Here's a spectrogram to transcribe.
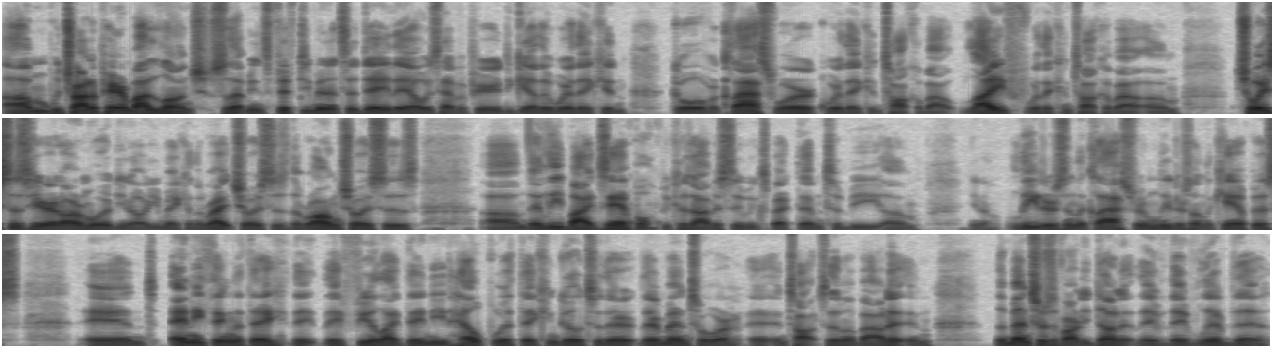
Um, we try to pair them by lunch, so that means 50 minutes a day. They always have a period together where they can go over classwork, where they can talk about life, where they can talk about um, choices here at Armwood. You know, are you making the right choices, the wrong choices? Um, they lead by example because obviously we expect them to be, um, you know, leaders in the classroom, leaders on the campus, and anything that they, they, they feel like they need help with, they can go to their, their mentor and, and talk to them about it and the mentors have already done it. They've they've lived the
